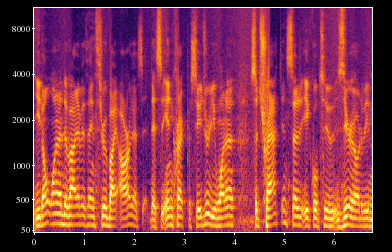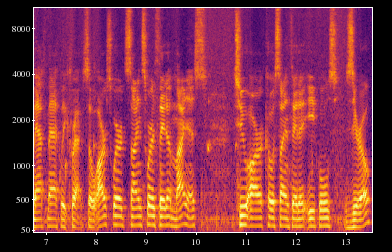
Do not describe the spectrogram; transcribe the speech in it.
you don't want to divide everything through by r. That's, that's the incorrect procedure. You want to subtract and set it equal to 0 to be mathematically correct. So r squared sine squared theta minus 2r cosine theta equals 0.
